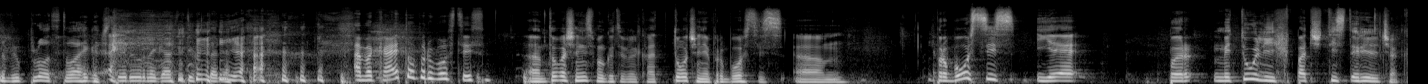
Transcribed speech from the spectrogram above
To je bil plod tvojega štiriurnega tuhtanja. ja. Ampak kaj je to proboscis? um, to pa še nismo ugotovili, kaj točen je proboscis. Um, proboscis je pri metuljih pač tisti rilček.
